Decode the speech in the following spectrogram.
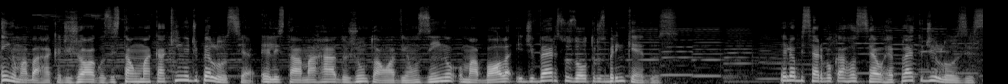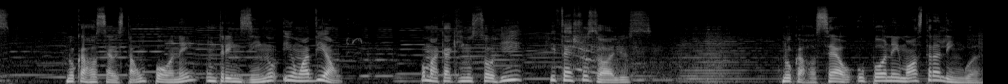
Em uma barraca de jogos está um macaquinho de pelúcia. Ele está amarrado junto a um aviãozinho, uma bola e diversos outros brinquedos ele observa o carrossel repleto de luzes. No carrossel está um pônei, um trenzinho e um avião. O macaquinho sorri e fecha os olhos. No carrossel, o pônei mostra a língua.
